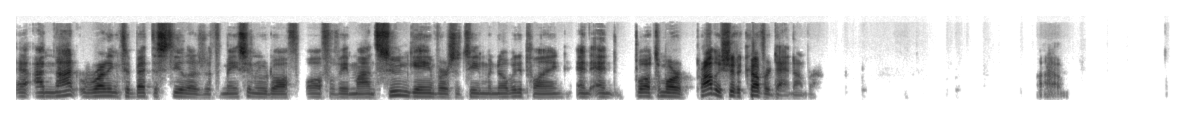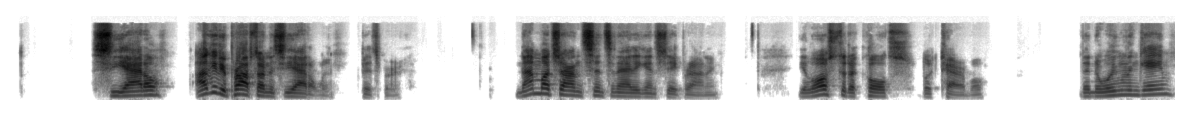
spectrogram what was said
I'm not running to bet the Steelers with Mason Rudolph off of a monsoon game versus a team with nobody playing, and and Baltimore probably should have covered that number. Um, Seattle, I'll give you props on the Seattle win. Pittsburgh. Not much on Cincinnati against Jake Browning. You lost to the Colts, looked terrible. The New England game,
